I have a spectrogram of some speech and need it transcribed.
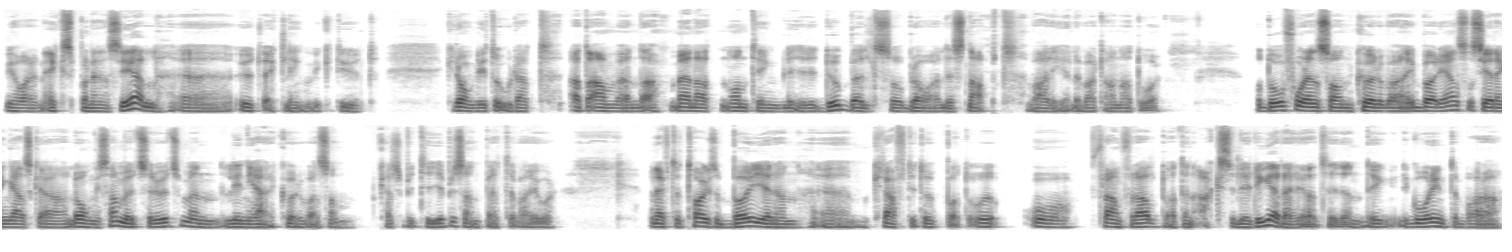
vi har en exponentiell eh, utveckling, vilket är ett krångligt ord att, att använda, men att någonting blir dubbelt så bra eller snabbt varje eller vartannat år. Och då får en sån kurva, i början så ser den ganska långsam ut, ser ut som en linjär kurva som kanske blir 10% bättre varje år. Men efter ett tag så böjer den eh, kraftigt uppåt och, och framförallt då att den accelererar hela tiden. Det, det går inte bara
